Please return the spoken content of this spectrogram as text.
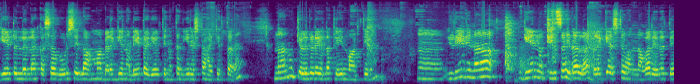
ಗೇಟಲ್ಲೆಲ್ಲ ಕಸ ಗುಡಿಸಿಲ್ಲ. ಅಮ್ಮ ಬೆಳಗ್ಗೆ ನಾ ಲೇಟಾಗಿ ಹೇಳ್ತೀನಂತ ನೀರೆಷ್ಟು ಹಾಕಿರ್ತಾರೆ. ನಾನು ಕೆಳಗಡೆ ಎಲ್ಲ ಕ್ಲೀನ್ ಮಾಡ್ತೀನಿ. ಇಡೀ ದಿನ ಏನು ಕೆಲಸ ಇರಲ್ಲ, ಬೆಳಗ್ಗೆ ಅಷ್ಟೇ ಒನ್ ಅವರ್ ಇರುತ್ತೆ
